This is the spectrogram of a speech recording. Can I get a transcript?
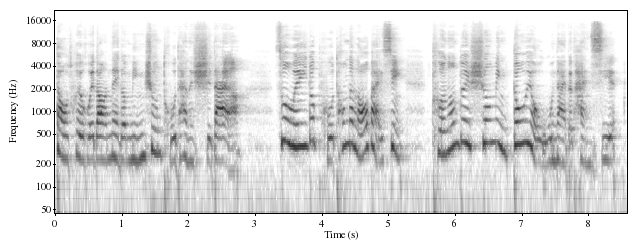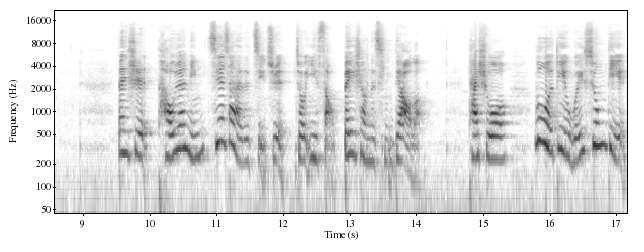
倒退回到那个民生涂炭的时代啊，作为一个普通的老百姓，可能对生命都有无奈的叹息。但是，陶渊明接下来的几句就一扫悲伤的情调了。他说：“落地为兄弟。”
